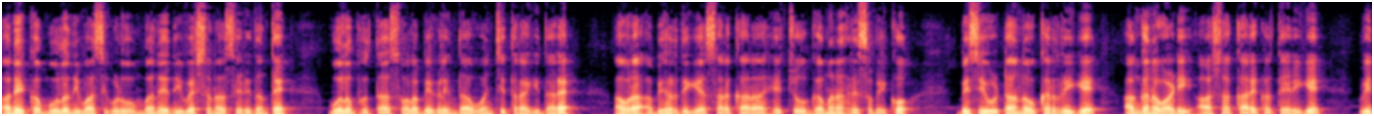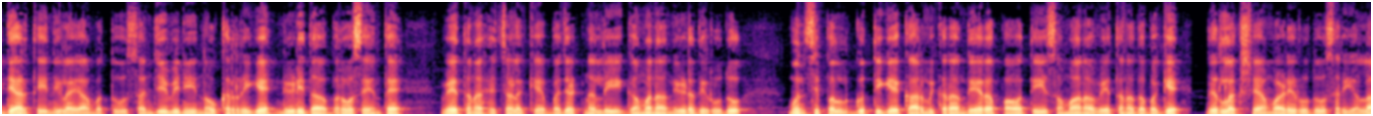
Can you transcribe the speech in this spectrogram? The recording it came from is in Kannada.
ಅನೇಕ ಮೂಲ ನಿವಾಸಿಗಳು ಮನೆ ನಿವೇಶನ ಸೇರಿದಂತೆ ಮೂಲಭೂತ ಸೌಲಭ್ಯಗಳಿಂದ ವಂಚಿತರಾಗಿದ್ದಾರೆ. ಅವರ ಅಭಿವೃದ್ಧಿಗೆ ಸರ್ಕಾರ ಹೆಚ್ಚು ಗಮನ ಹರಿಸಬೇಕು ಬಿಸಿಯೂಟ ನೌಕರರಿಗೆ, ಅಂಗನವಾಡಿ ಆಶಾ ಕಾರ್ಯಕರ್ತೆಯರಿಗೆ ವಿದ್ಯಾರ್ಥಿ ನಿಲಯ ಮತ್ತು ಸಂಜೀವಿನಿ ನೌಕರರಿಗೆ ನೀಡಿದ ಭರವಸೆಯಂತೆ ವೇತನ ಹೆಚ್ಚಳಕ್ಕೆ ಬಜೆಟ್ನಲ್ಲಿ ಗಮನ ನೀಡದಿರುವುದು, ಮುನ್ಸಿಪಲ್ ಗುತ್ತಿಗೆ ಕಾರ್ಮಿಕರ ನೇರ ಪಾವತಿ ಸಮಾನ ವೇತನದ ಬಗ್ಗೆ ನಿರ್ಲಕ್ಷ್ಯ ಮಾಡಿರುವುದು ಸರಿಯಲ್ಲ.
